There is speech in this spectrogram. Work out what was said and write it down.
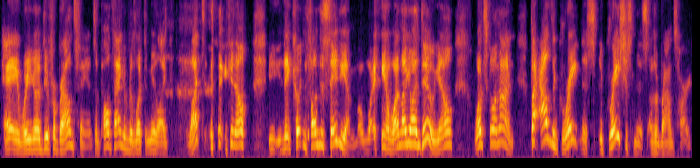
Hey, what are you going to do for Browns fans? And Paul Tagliabue looked at me like, "What? you know, they couldn't fund the stadium. What, you know, what am I going to do? You know, what's going on?" But out of the greatness, the graciousness of the Browns' heart,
